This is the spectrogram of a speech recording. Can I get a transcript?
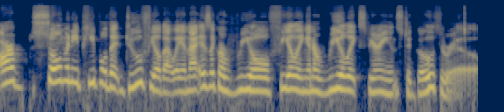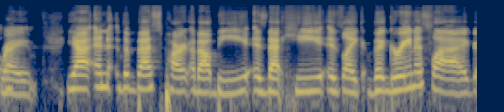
are so many people that do feel that way and that is like a real feeling and a real experience to go through Right. Yeah. And the best part about B is that he is like the greenest flag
